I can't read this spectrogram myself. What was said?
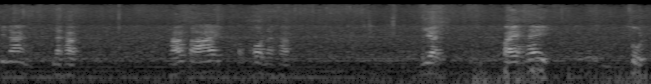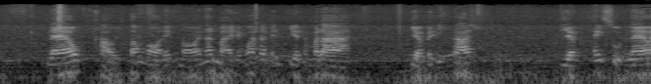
ที่นั่งนะครับเท้าซ้ายขอโทษนะครับ เหยียดไปให้สุดแล้วเข่าต้องงอเล็กน้อย นั่นหมายถึงว่าถ้าเป็นเกียร์ธรรมดาเหยียบไปที่คลัชเหยียบให้สุดแล้ว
